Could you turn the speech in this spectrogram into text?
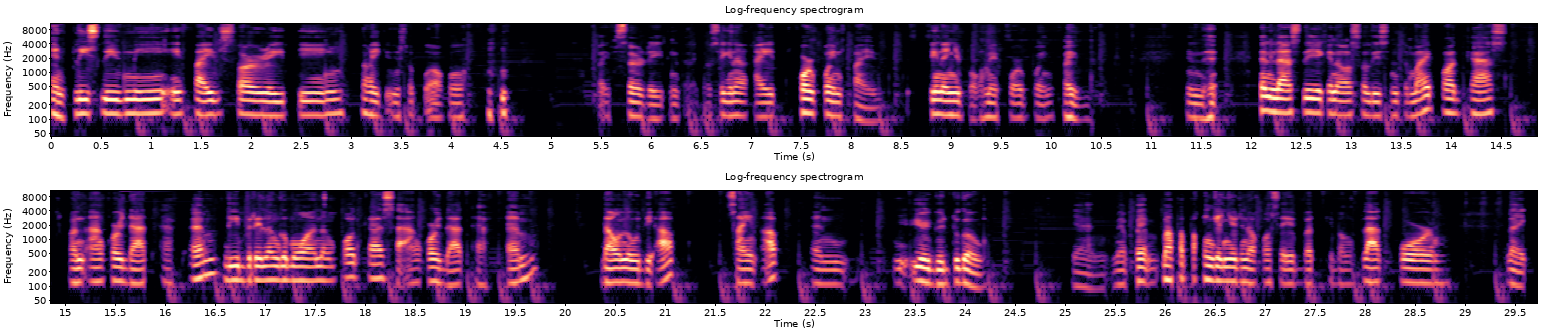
And please leave me a 5-star rating. Nakikiusap po ako. 5-star rating talaga. Sige na, kahit 4.5 tingnan niyo po kung may 4.5. And, and lastly, you can also listen to my podcast on Anchor.fm. Libre lang gumawa ng podcast sa Anchor.fm. Download the app, sign up, and you're good to go. Yan. Mapapakinggan nyo rin ako sa iba't ibang platform like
